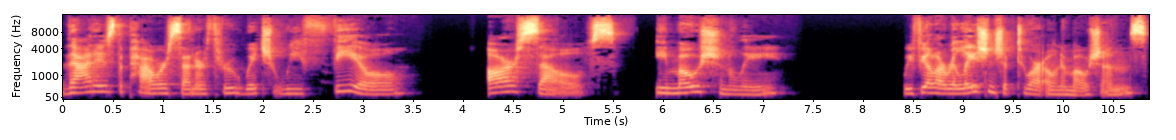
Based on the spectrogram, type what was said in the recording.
That is the power center through which we feel ourselves emotionally. We feel our relationship to our own emotions.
